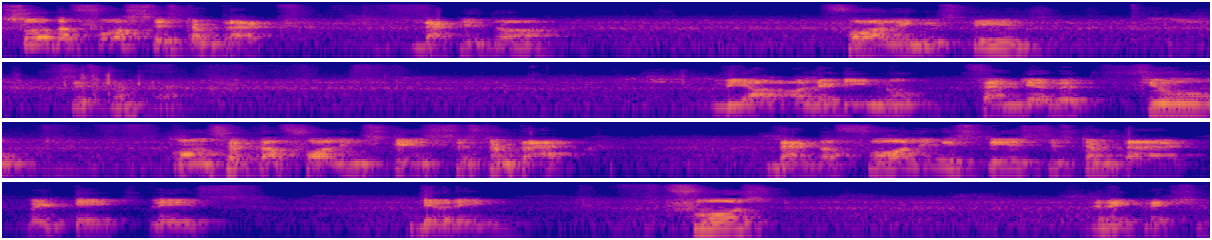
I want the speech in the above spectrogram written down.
So the first system tract, that is the falling stage system tract. We are already know, familiar with few concept of falling stage system tract that the falling stage system tract will take place during forced regression.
